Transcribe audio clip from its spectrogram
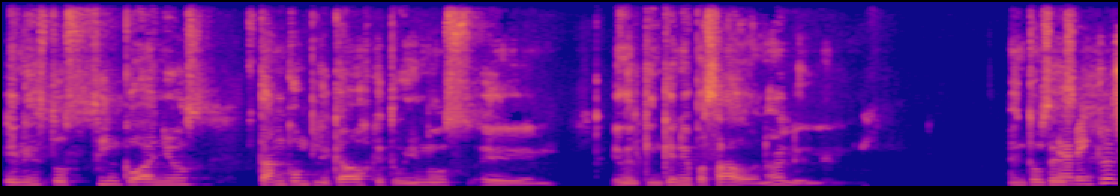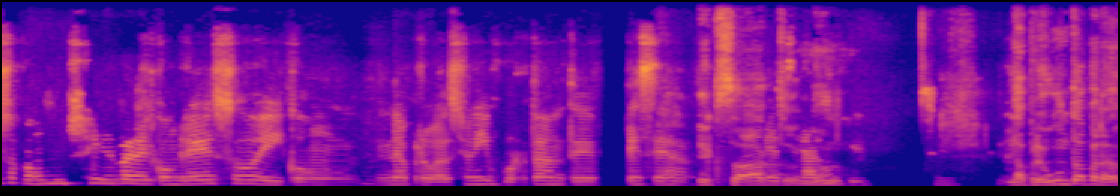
en estos cinco años tan complicados que tuvimos eh, en el quinquenio pasado, ¿no? El, el, entonces, claro, incluso con un cierre del Congreso y con una aprobación importante, pese a... Exacto, pese a ¿no? Sí. La pregunta para,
